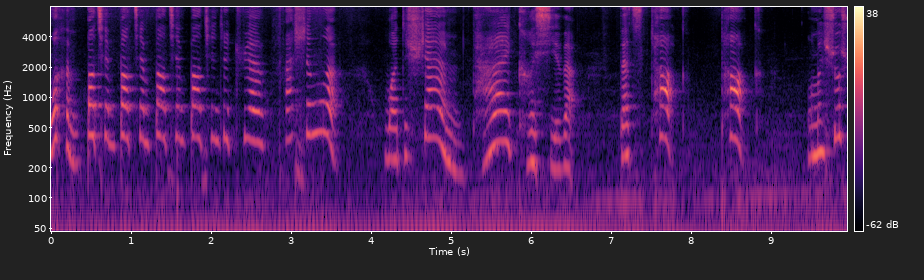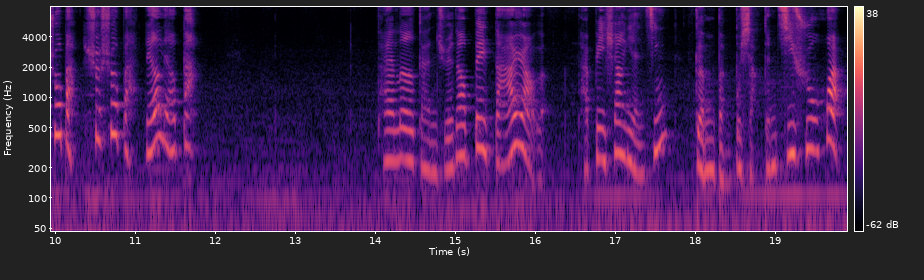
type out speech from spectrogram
我很抱歉，抱歉，抱歉，抱歉，这居然发生了。What a shame! 太可惜了。Let's talk, talk. 我们说说吧，说说吧，聊聊吧。泰勒感觉到被打扰了，他闭上眼睛，根本不想跟鸡说话。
